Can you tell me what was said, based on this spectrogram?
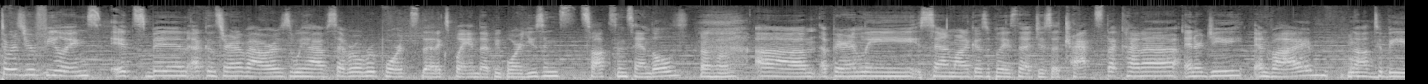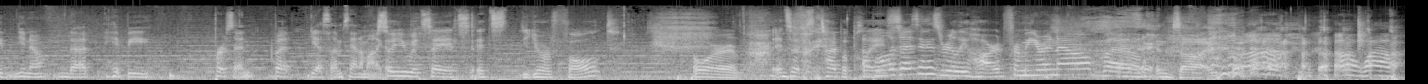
towards your feelings. It's been a concern of ours. We have several reports that explain that people are using socks and sandals. Uh-huh. Um, apparently, Santa Monica is a place that just attracts that kind of energy and vibe. Not to be, you know, that hippie person, but yes, I'm Santa Monica. So you would say it's it's your fault, or it's a type of place? Apologizing is really hard for me right now, but In time. Oh wow,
